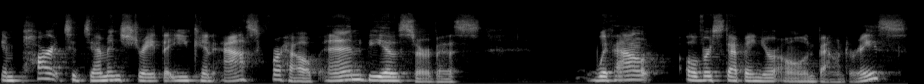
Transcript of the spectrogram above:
in part to demonstrate that you can ask for help and be of service without overstepping your own boundaries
